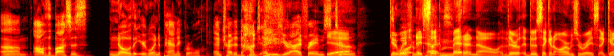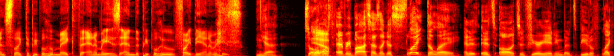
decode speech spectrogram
Um, all of the bosses know that you're going to panic roll and try to dodge and use your iframes Yeah. to get away well, from it's like meta now. There, there's like an arms race against like the people who make the enemies and the people who fight the enemies. Yeah. So Yeah. almost every boss has like a slight delay, and it, it's oh, it's infuriating, but it's beautiful. Like,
